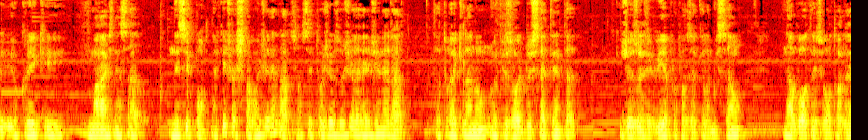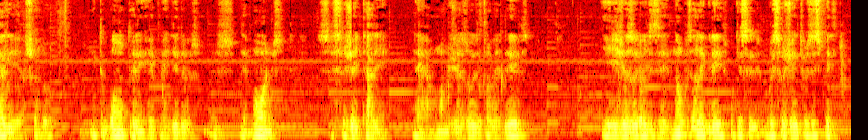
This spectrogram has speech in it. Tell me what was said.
eu creio que mais nessa, nesse ponto, né, que já estavam regenerados, aceitou Jesus já é regenerado. Tanto é que lá no, no episódio dos 70 que Jesus envia para fazer aquela missão, na volta eles voltam alegre, achando muito bom terem repreendido os, os demônios, se sujeitarem né, ao nome de Jesus através deles. E Jesus vai dizer: Não vos alegreis, porque vos sujeito os espíritos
